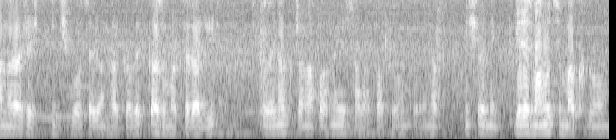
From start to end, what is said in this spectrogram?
անհրաժեշտ ինչ գործերան հարկավեր կազմած ծրագիր, օրինակ ճանապարհների սալապատում, օրինակ ինչ-որ մի գերեզմանոցի մաքրում,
